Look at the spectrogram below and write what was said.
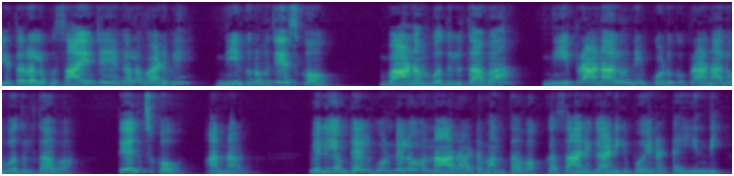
ఇతరులకు సాయం చేయగలవాడివి? నీకు నువ్వు చేసుకో. బాణం వదులుతావా? నీ ప్రాణాలు నీ కొడుకు ప్రాణాలు వదులుతావా? తేల్చుకో అన్నాడు. విలియం టెల్ గుండెలో ఉన్న ఆరాటం అంతా ఒక్కసారిగా అణిగిపోయినట్టయింది.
